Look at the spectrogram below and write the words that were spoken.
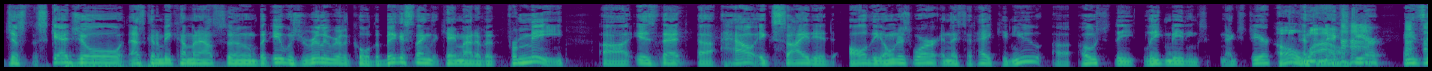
just the schedule. That's going to be coming out soon. But it was really, really cool. The biggest thing that came out of it for me uh, is that uh, how excited all the owners were, and they said, "Hey, can you uh, host the league meetings next year? Oh, and wow. next year." And so,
